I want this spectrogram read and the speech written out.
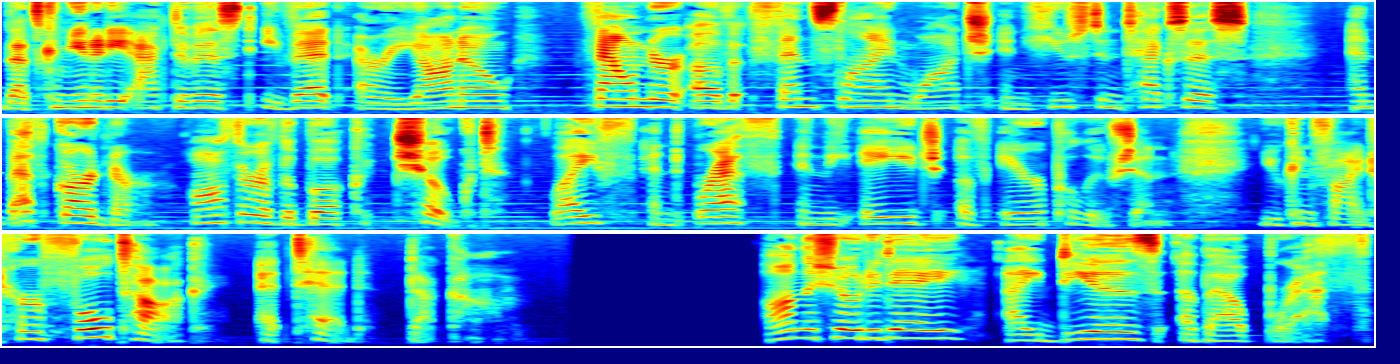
That's community activist Yvette Arellano, founder of Fenceline Watch in Houston, Texas, and Beth Gardiner, author of the book Choked Life and Breath in the Age of Air Pollution. You can find her full talk at TED.com. On the show today, ideas about breath.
